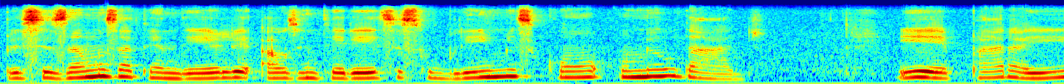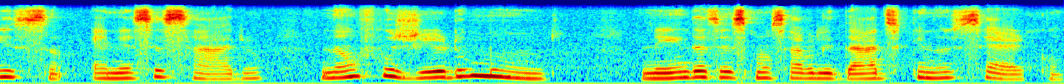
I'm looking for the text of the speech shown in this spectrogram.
Precisamos atender-lhe aos interesses sublimes com humildade. E, para isso, é necessário não fugir do mundo, nem das responsabilidades que nos cercam,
